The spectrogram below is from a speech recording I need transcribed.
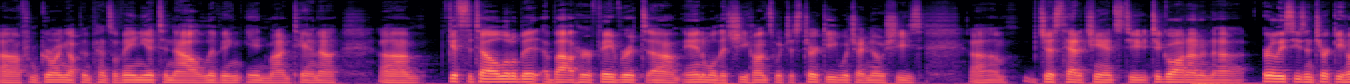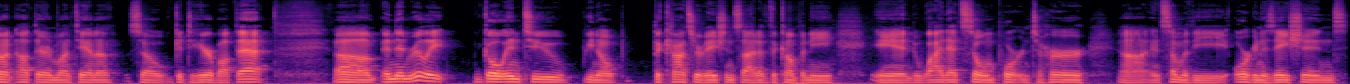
uh, from growing up in Pennsylvania to now living in Montana. Um, gets to tell a little bit about her favorite um, animal that she hunts, which is turkey, which I know she's um, just had a chance to to go out on an uh, early season turkey hunt out there in Montana. So get to hear about that, um, and then really go into you know the conservation side of the company and why that's so important to her uh, and some of the organizations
